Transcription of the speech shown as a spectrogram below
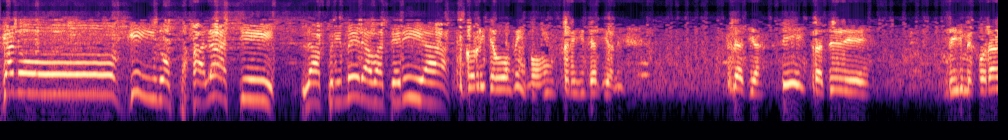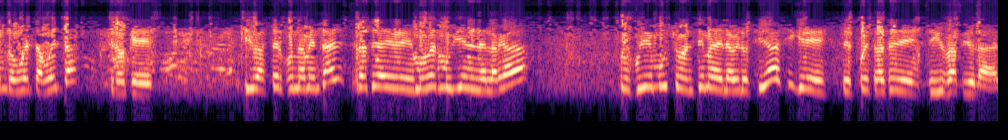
Ganó Guido Falacci, la primera batería. Corriste vos mismo, felicitaciones. Gracias, sí, traté de, de ir mejorando vuelta a vuelta. Creo que iba a ser fundamental. Traté de mover muy bien en la largada. Me cuidé mucho en el tema de la velocidad, así que después traté de seguir rápido la,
